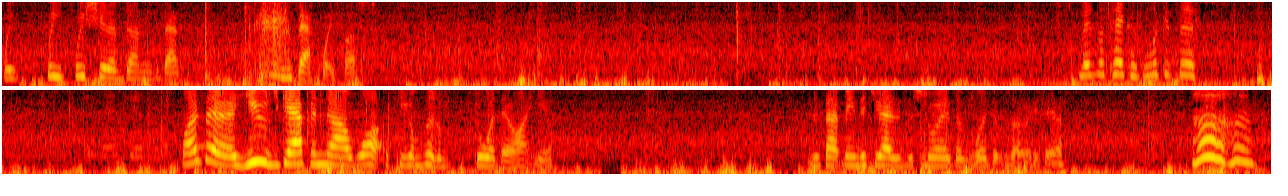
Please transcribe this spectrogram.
We we we should have done the back the back way first. But it's okay, because look at this. Why is there a huge gap in the? You're going to put a door there, aren't you? Does that mean that you had to destroy the wood that was already there?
